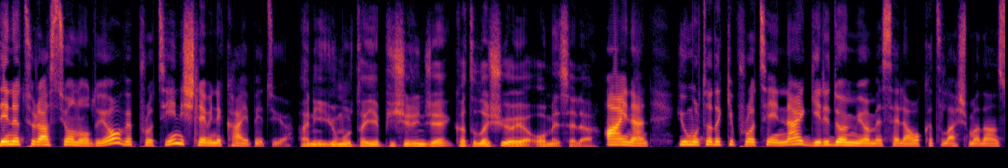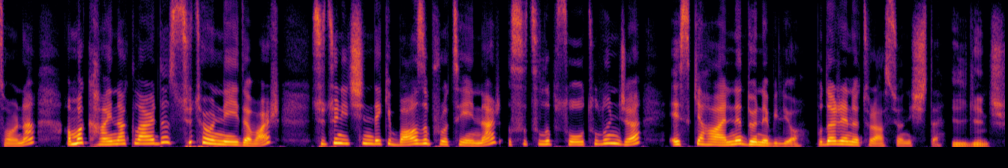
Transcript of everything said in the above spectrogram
denatürasyon oluyor ve protein işlevini kaybediyor. Hani yumurtayı pişirince katılaşıyor ya o mesela. Aynen. Yumurtadaki proteinler geri dönmüyor mesela o katılaşmadan sonra. Ama kaynaklarda süt örneği de var. Sütün içindeki bazı proteinler ısıtılıp soğutulunca eski haline dönebiliyor. Bu da renatürasyon işte. İlginç.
